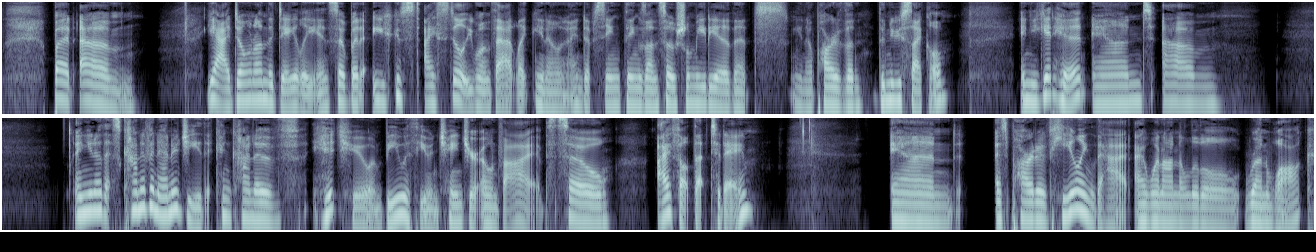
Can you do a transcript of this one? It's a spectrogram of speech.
but um yeah, I don't on the daily. And so but you can I still even with that like, you know, I end up seeing things on social media that's, you know, part of the the news cycle. And you get hit and um and you know that's kind of an energy that can kind of hit you and be with you and change your own vibes. So I felt that today. And as part of healing that, I went on a little run walk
